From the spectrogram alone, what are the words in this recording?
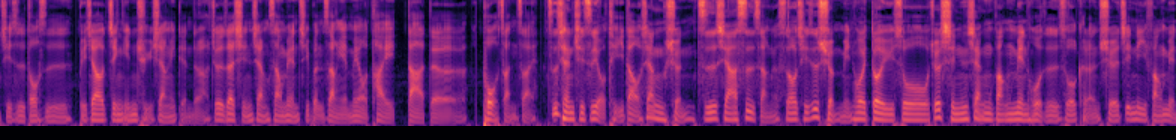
其实都是比较精英取向一点的啦，就是在形象上面基本上也没有太大的破绽在。之前其实有提到，像选直辖市长的时候，其实选民会对于说，我觉得形象方面或者是说可能学经历方面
